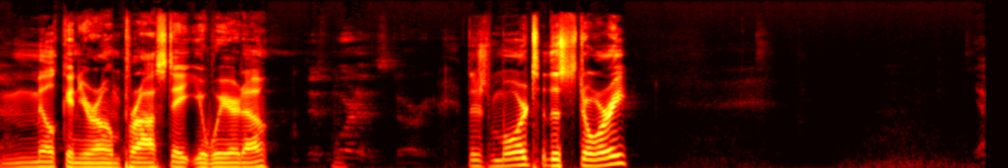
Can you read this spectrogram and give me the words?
milking your own prostate, you weirdo. there's more to the story. There's more to the story. Yeah.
